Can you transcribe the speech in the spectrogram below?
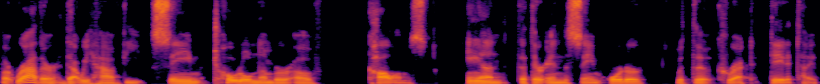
but rather that we have the same total number of columns and that they're in the same order with the correct data type.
